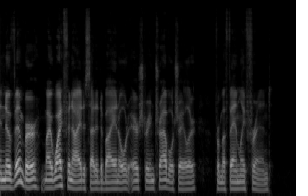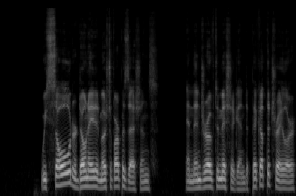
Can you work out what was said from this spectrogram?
In November, my wife and I decided to buy an old Airstream travel trailer from a family friend. We sold or donated most of our possessions and then drove to Michigan to pick up the trailer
